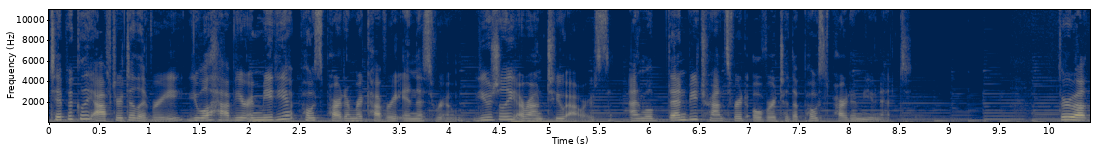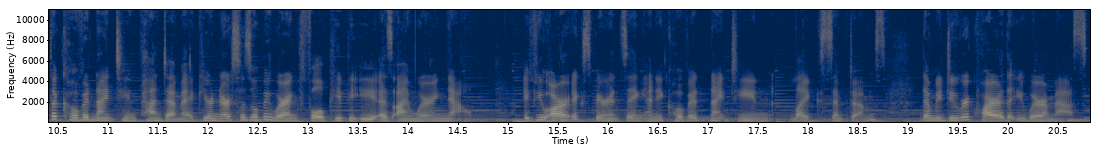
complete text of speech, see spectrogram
Typically after delivery, you will have your immediate postpartum recovery in this room, usually around two hours, and will then be transferred over to the postpartum unit. Throughout the COVID-19 pandemic, your nurses will be wearing full PPE as I'm wearing now. If you are experiencing any COVID-19-like symptoms, then we do require that you wear a mask.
